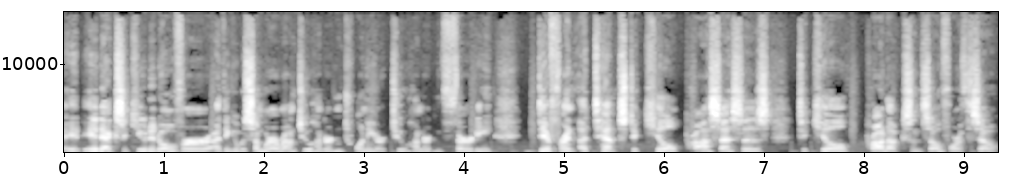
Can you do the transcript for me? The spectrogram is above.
It, it executed over, I think it was somewhere around 220 or 230 different attempts to kill processes, to kill products, and so forth. So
